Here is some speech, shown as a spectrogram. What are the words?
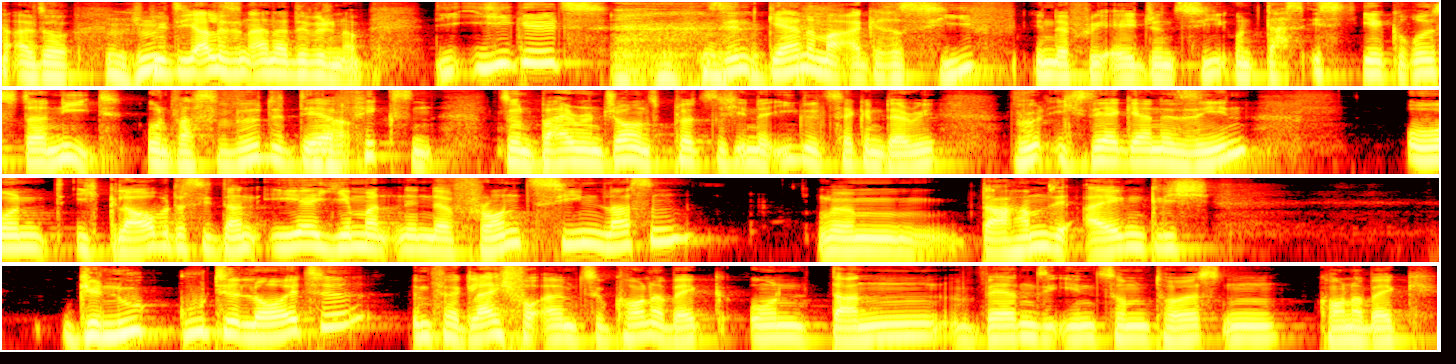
Also mhm. spielt sich alles in einer Division ab. Die Eagles sind gerne mal aggressiv in der Free Agency und das ist ihr größter Need. Und was würde der ja. fixen? So ein Byron Jones plötzlich in der Eagles Secondary würde ich sehr gerne sehen. Und ich glaube, dass sie dann eher jemanden in der Front ziehen lassen. Ähm, da haben sie eigentlich genug gute Leute im Vergleich vor allem zu Cornerback und dann werden sie ihn zum teuersten Cornerback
